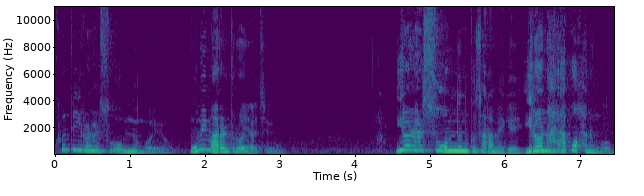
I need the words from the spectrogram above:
그런데 일어날 수가 없는 거예요. 몸이 말을 들어야죠. 일어날 수 없는 그 사람에게 일어나라고 하는 거.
